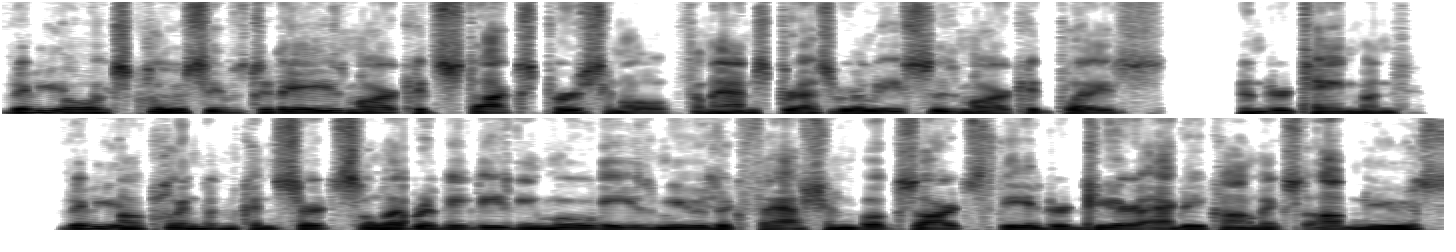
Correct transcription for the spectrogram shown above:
Video exclusives Today's Market Stocks Personal Finance Press Releases Marketplace. Entertainment. Video Clinton Concert Celebrity TV Movies Music Fashion Books Arts Theater Dear Abby Comics Odd News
